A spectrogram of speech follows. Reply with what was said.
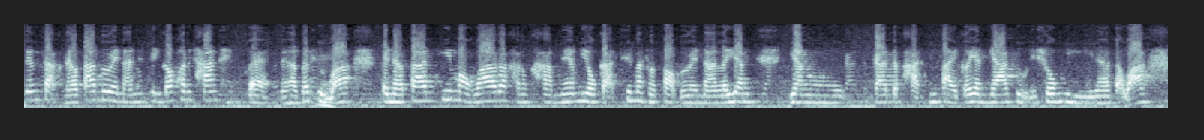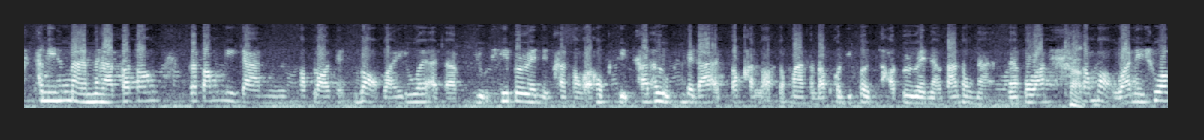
เนื่องจากแนวต้านบริเวณนั้นจริงๆก็ค่อนข้างแข็งแกร่งนะคะก็ถือว่าเป็นแนวต้านที่มองว่าราคาทองคำเนี่ยมีโอกาสขึ้นมาทดสอบบริเวณนั้น และยังยังการจะผ่านขึ้นไปก็ยังยากอยู่ในช่วงนี้นะคะแต่ว่าทั้งนี้ทั้งนั้นนะคะก็ต้องก็ต้องมีการท็อปลอสอย่างที่บอกไว้ด้วย อาจจะอยู่ที่บริเวณ 1,260 ถ้าทะลุขึ้นไปได้อาจจะต้องคัดลอสออกมาสำหรับคนที่เปิดช็อตบริเวณแนวต้านตรงนั้นนะเพราะว่าครับ ต้องบอกว่าในช่วง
